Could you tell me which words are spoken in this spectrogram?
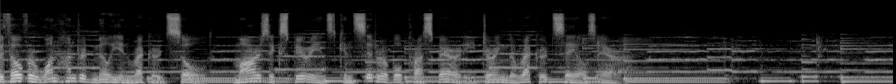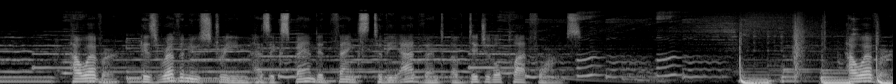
With over 100 million records sold, Mars experienced considerable prosperity during the record sales era. However, his revenue stream has expanded thanks to the advent of digital platforms. However,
